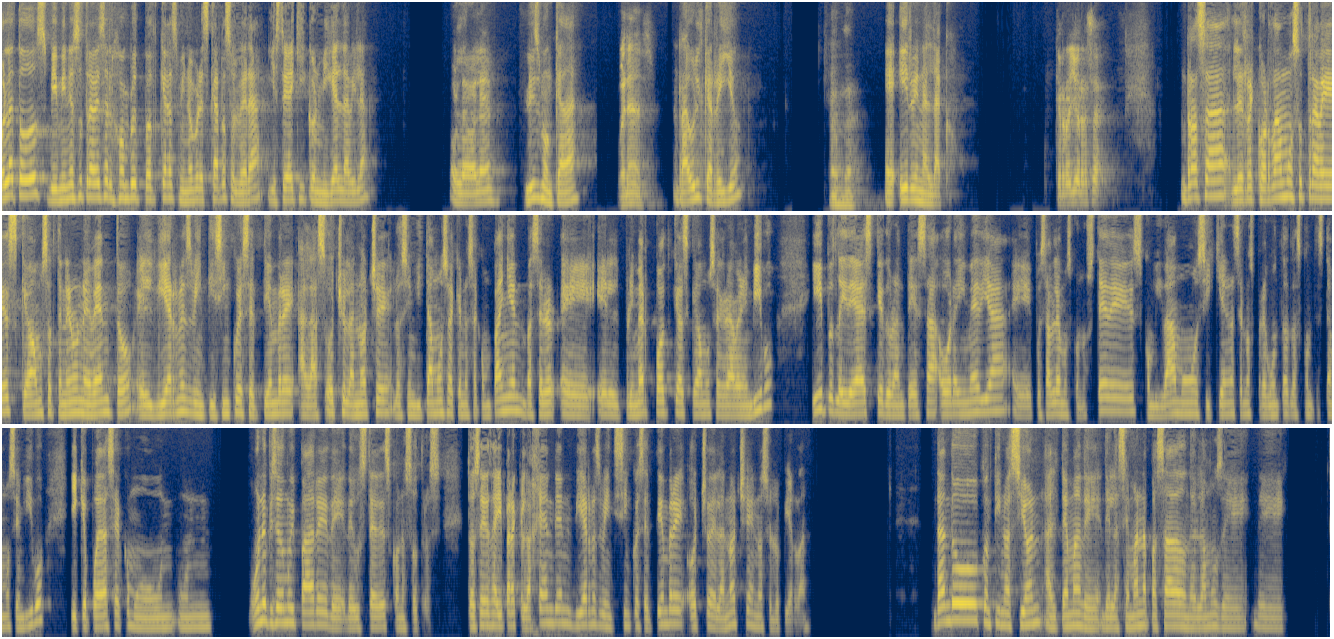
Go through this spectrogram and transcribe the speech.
Hola a todos, bienvenidos otra vez al Homebrew Podcast. Mi nombre es Carlos Olvera y estoy aquí con Miguel Dávila. Hola, hola. Luis Moncada. Buenas. Raúl Carrillo. Anda. E Irwin Aldaco. ¿Qué rollo, Raza? Raza, les recordamos otra vez que vamos a tener un evento el viernes 25 de septiembre a las 8 de la noche. Los invitamos a que nos acompañen. Va a ser eh, el primer podcast que vamos a grabar en vivo. Y pues la idea es que durante esa hora y media, eh, pues hablemos con ustedes, convivamos, si quieren hacernos preguntas, las contestemos en vivo y que pueda ser como un, un, un episodio muy padre de, de, ustedes con nosotros. Entonces ahí para que lo agenden, viernes 25 de septiembre, 8 de la noche, no se lo pierdan. Dando continuación al tema de, de la semana pasada donde hablamos de, de,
